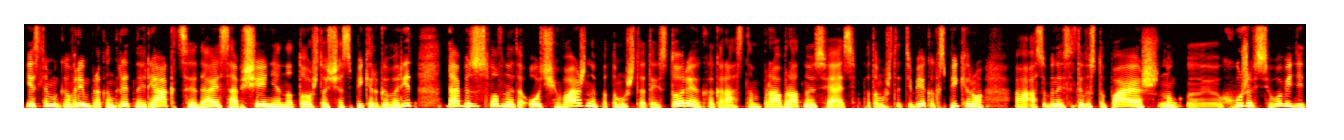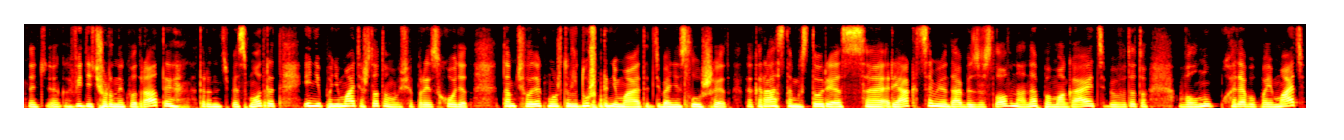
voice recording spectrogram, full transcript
Если мы говорим про конкретные реакции, реакции, да, и сообщения на то, что сейчас спикер говорит, да, безусловно, это очень важно, потому что эта история как раз там про обратную связь. Потому что тебе, как спикеру, а, особенно если ты выступаешь, ну, э, хуже всего видеть, видеть черные квадраты, которые на тебя смотрят, и не понимать, а что там вообще происходит. Там человек, может, уже душ принимает, а тебя не слушает. Как раз там история с реакциями, да, безусловно, она помогает тебе вот эту волну хотя бы поймать,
